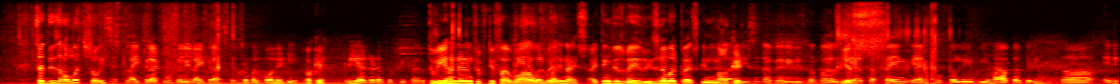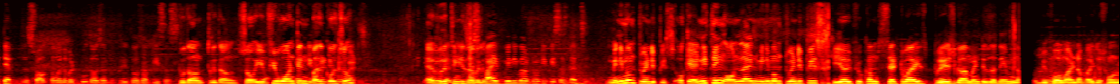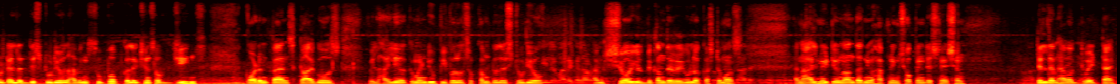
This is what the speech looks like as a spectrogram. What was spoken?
Sir, this is how much? Sorry. This is lycra, totally lycra, stretchable quality. Okay. 355 rupees. 355. Wow, 355. very nice. I think this is very reasonable price in Uh, market. this is a very reasonable. Yes. We are supplying and totally we have the very uh, any type of the stock available 2000 to 3000 pieces. 2000, 3000. So if you want And in bulk also, patterns. everything is available. Five minimum 20 pieces. That's it. minimum 20 piece. Okay, anything online, minimum 20 piece. Here, if you come set wise, Presh Garment is the name. Before wind up, I just want to tell that this studio is having superb collections of jeans, cotton pants, cargos. Will highly recommend you. People also come to the studio. I'm sure you'll become the regular customers. And I'll meet you in another new happening shopping destination. Till then, have a great time.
